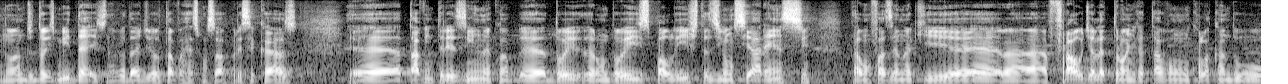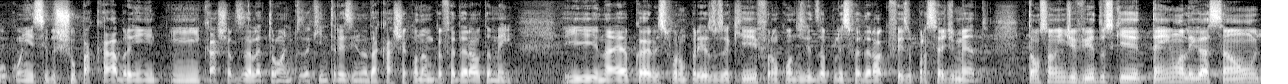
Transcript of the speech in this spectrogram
no ano de 2010. Na verdade, eu estava responsável por esse caso. Estava é, em Teresina, com, é, dois, eram dois paulistas e um cearense estavam fazendo aqui era fraude eletrônica, estavam colocando o conhecido chupa-cabra em, em caixas eletrônicos aqui em Teresina, da Caixa Econômica Federal também. E na época eles foram presos aqui, foram conduzidos à Polícia Federal que fez o procedimento. Então são indivíduos que têm uma ligação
